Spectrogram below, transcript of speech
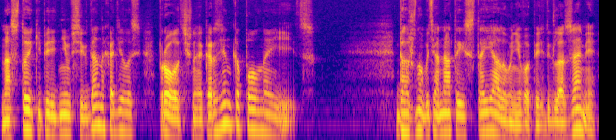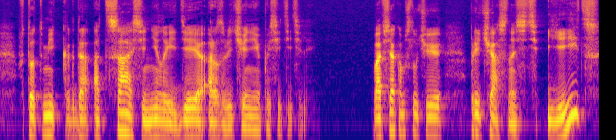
На стойке перед ним всегда находилась проволочная корзинка, полная яиц. Должно быть, она-то и стояла у него перед глазами в тот миг, когда отца осенила идея о развлечении посетителей. Во всяком случае, причастность яиц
